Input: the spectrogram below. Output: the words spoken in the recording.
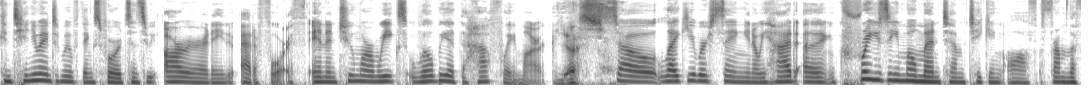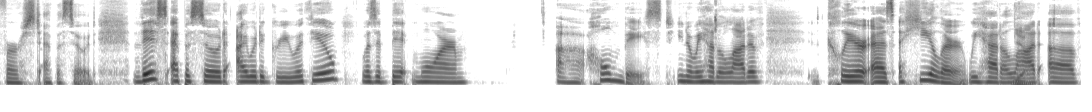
continuing to move things forward since we are already at a fourth. And in two more weeks, we'll be at the halfway mark. yes. So, like you were saying, you know, we had a crazy momentum taking off from the first episode. This episode, I would agree with you, was a bit more uh, home based. You know, we had a lot of Claire as a healer. We had a lot of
